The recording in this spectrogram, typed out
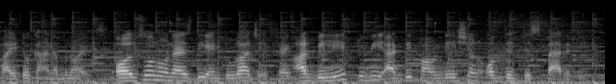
phytocannabinoids, also known as the entourage effect, are believed to be at the foundation of this disparity.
